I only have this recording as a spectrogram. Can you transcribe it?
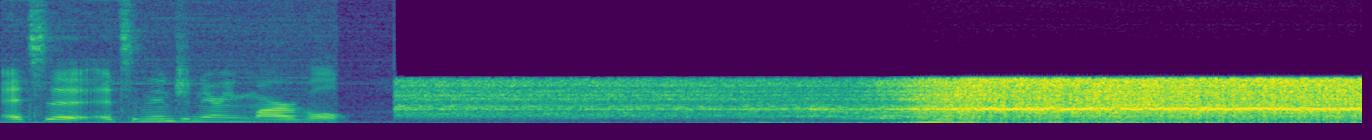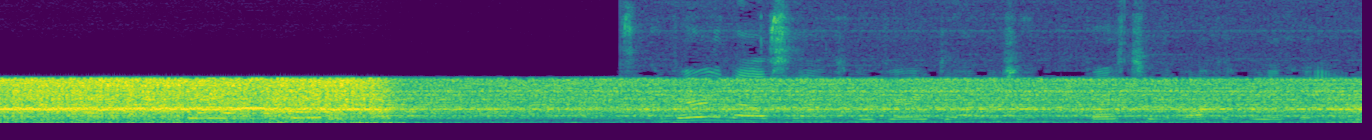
It's, a, it's an engineering marvel. Loud sound can be very damaging both to the rocket vehicle and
